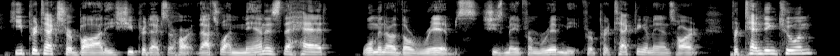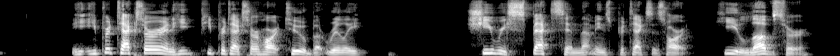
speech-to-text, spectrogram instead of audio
He protects her body, she protects her heart. That's why man is the head, woman are the ribs. She's made from rib meat for protecting a man's heart, for tending to him. He, he protects her and he, he protects her heart too, but really, she respects him. That means protects his heart. He loves her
